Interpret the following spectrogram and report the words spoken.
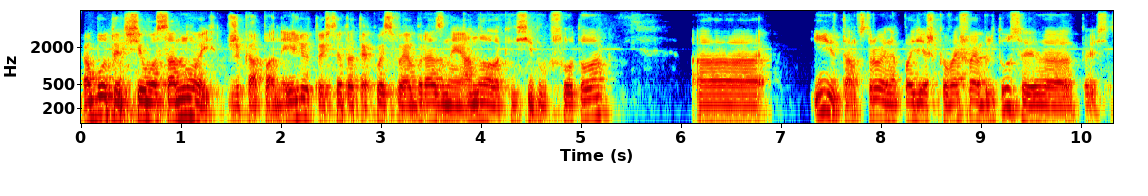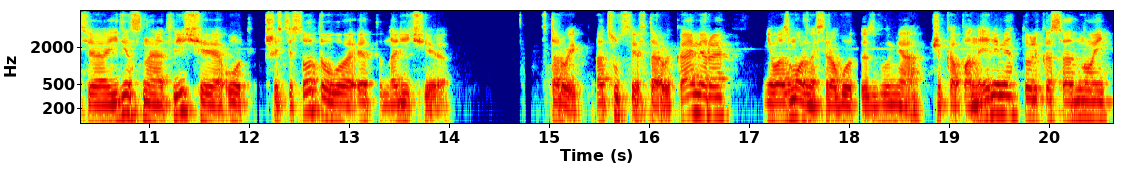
Работает всего с одной ЖК-панелью, то есть это такой своеобразный аналог VC200. А, и там встроена поддержка Wi-Fi, Bluetooth. Э, то есть э, единственное отличие от 600 это наличие второй, отсутствие второй камеры, невозможность работы с двумя ЖК-панелями, только с одной,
